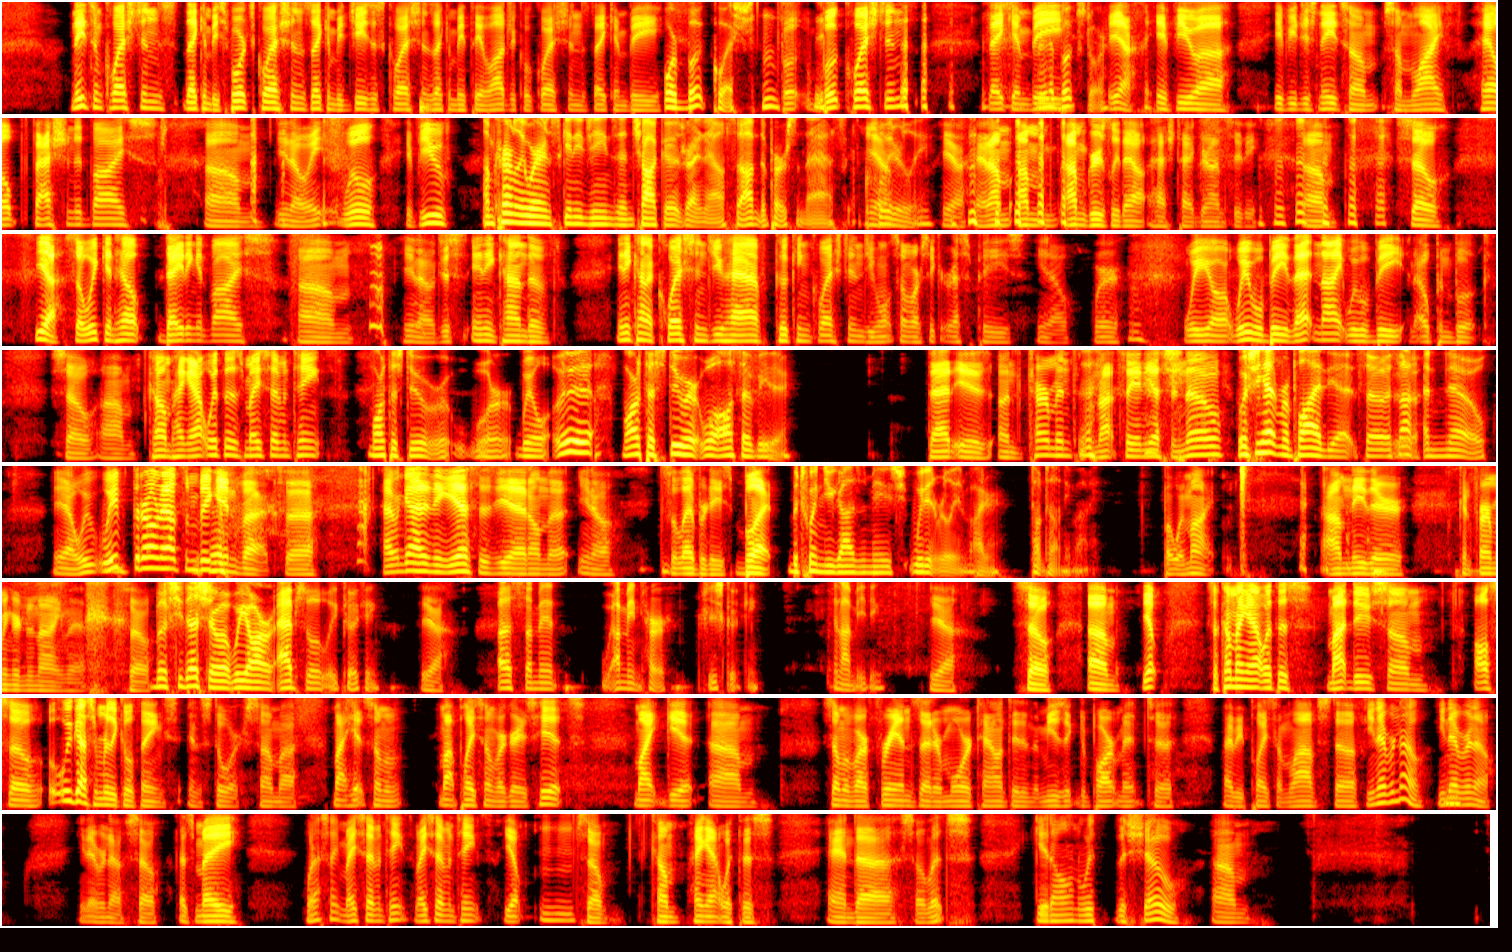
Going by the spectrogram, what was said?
need some questions. They can be sports questions. They can be Jesus questions. They can be theological questions. They can be Or book questions. book, book questions. They can be in a bookstore. yeah, if you uh if you just need some some life help, fashion advice, um, you know, we'll if you I'm currently wearing skinny jeans and chacos right now, so I'm the person to ask. Yeah. Clearly. yeah, and I'm I'm I'm grizzlied out hashtag grind city. Um, so yeah, so we can help dating advice. Um, You know, just any kind of any kind of questions you have, cooking questions, you want some of our secret recipes, you know, we're we are we will be that night we will be an open book. So um, come hang out with us May seventeenth. Martha Stewart will, will uh, Martha Stewart will also be there. That is undetermined. I'm not saying yes or no. Well, she hadn't replied yet, so it's not a no. Yeah, we we've thrown out some big invites. Uh, haven't got any yeses yet on the you know celebrities, but Between you guys and me, we didn't really invite her. Don't tell anybody. but we might. I'm neither confirming or denying that. So But if she does show up, we are absolutely cooking. yeah, Us, I meant, I mean her. She's cooking, and I'm eating. yeah. So um, yep. So come hang out with us. Might do some. Also, we've got some really cool things in store. Some uh, might hit some of, might play some of our greatest hits. Might get um, some of our friends that are more talented in the music department to maybe play some live stuff. You never know. You Mm. never know. You never know. So that's May. What did I say? May seventeenth. May seventeenth. Yep. Mm-hmm. So come hang out with us, and uh, so let's get on with the show. Um,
